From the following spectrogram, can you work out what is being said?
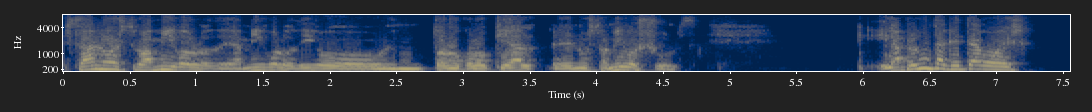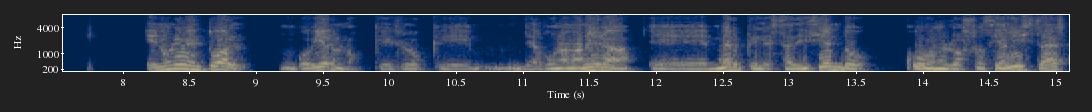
Está nuestro amigo, lo de amigo lo digo en tono coloquial, eh, nuestro amigo Schulz. Y la pregunta que te hago es, en un eventual gobierno, que es lo que de alguna manera eh, Merkel está diciendo con los socialistas,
